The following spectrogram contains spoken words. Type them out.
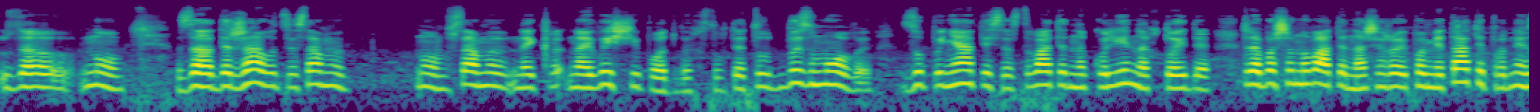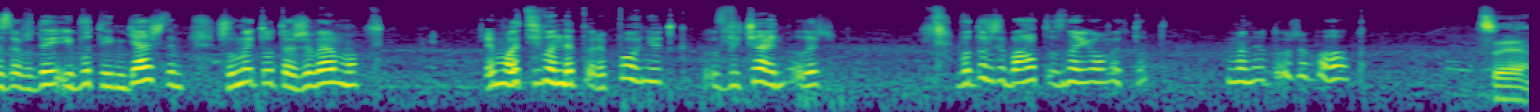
за, ну, за державу. Це саме, ну, саме найкра- найвищий подвиг. Слухайте, тут без мови зупинятися, ставати на колінах, хто йде. Треба шанувати наших героїв, пам'ятати про них завжди і бути їм вдячним, що ми тут живемо. Емоції мене переповнюють, звичайно, але ж бо дуже багато знайомих тут. У мене дуже багато. це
